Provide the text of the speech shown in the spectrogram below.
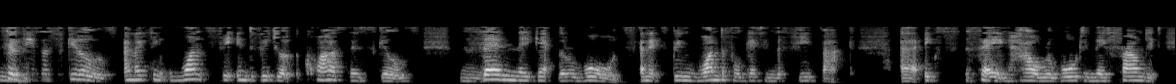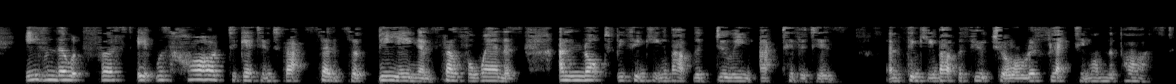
So mm. these are skills. And I think once the individual acquires those skills, then they get the rewards. And it's been wonderful getting the feedback, uh, ex- saying how rewarding they found it, even though at first it was hard to get into that sense of being and self-awareness and not be thinking about the doing activities and thinking about the future or reflecting on the past.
